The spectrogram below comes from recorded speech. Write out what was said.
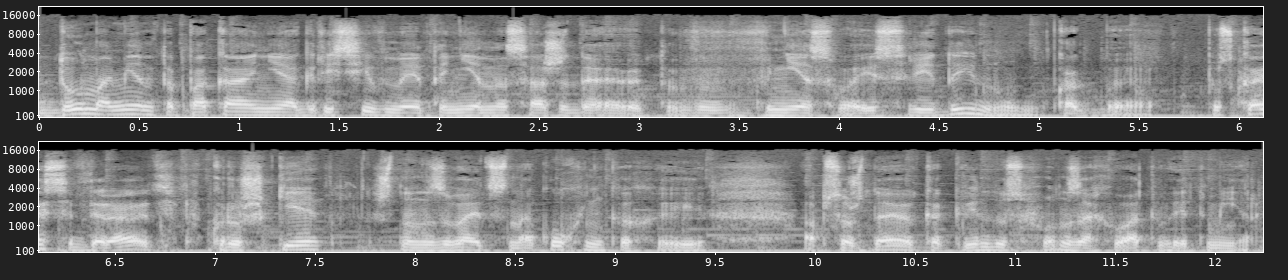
До момента, пока они агрессивно это не насаждают вне своей среды, ну, как бы пускай собираются в кружке, что называется, на кухоньках и обсуждают, как Windows Phone захватывает мир.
